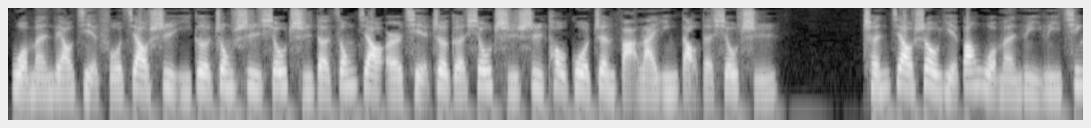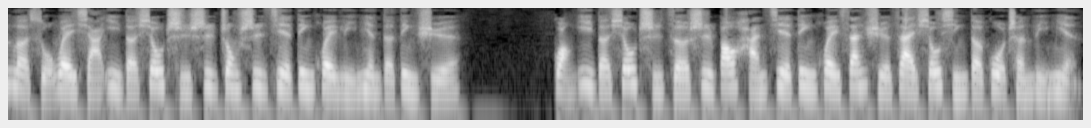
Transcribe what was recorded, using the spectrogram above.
我们了解佛教是一个重视修持的宗教，而且这个修持是透过正法来引导的修持。陈教授也帮我们理理清了所谓狭义的修持是重视界定会里面的定学，广义的修持则是包含界定会三学在修行的过程里面。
